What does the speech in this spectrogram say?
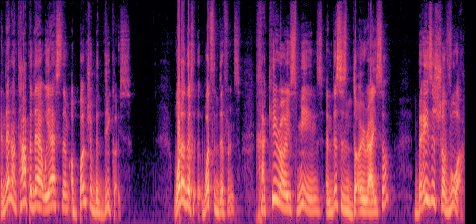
and then on top of that, we ask them a bunch of bedikois. What are the, what's the difference? Chakirois means, and this is Doiraisa, Be'ez Shavua.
